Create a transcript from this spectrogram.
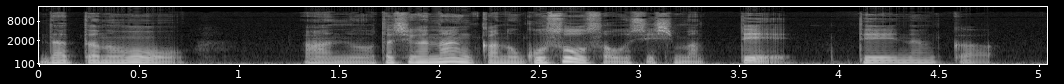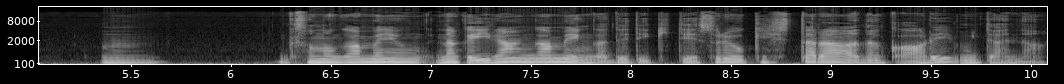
だったのを、あの、私がなんかの誤操作をしてしまって、で、なんか、うん、その画面、なんかいらん画面が出てきて、それを消したら、なんかあれ？みたいな、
